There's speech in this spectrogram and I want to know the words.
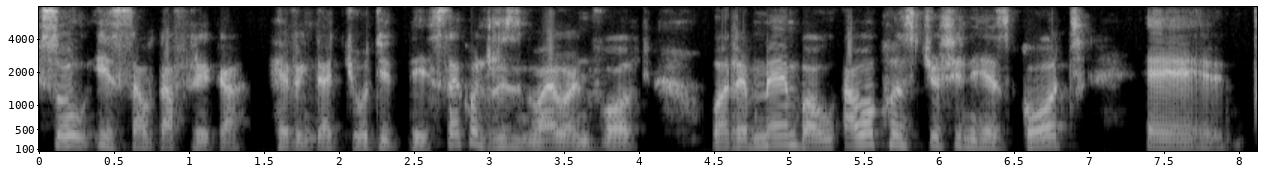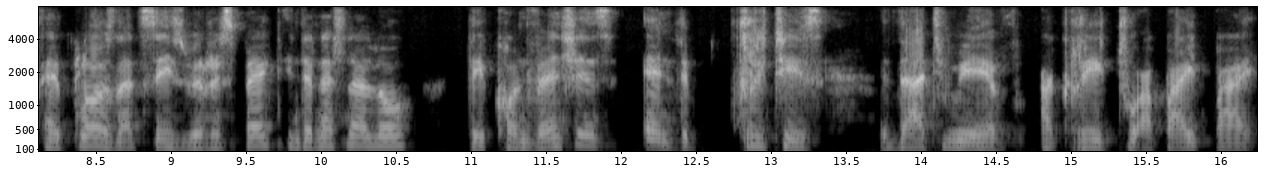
So is South Africa having that duty. The second reason why we're involved, well, remember, our constitution has got a, a clause that says we respect international law, the conventions, and the treaties that we have agreed to abide by.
